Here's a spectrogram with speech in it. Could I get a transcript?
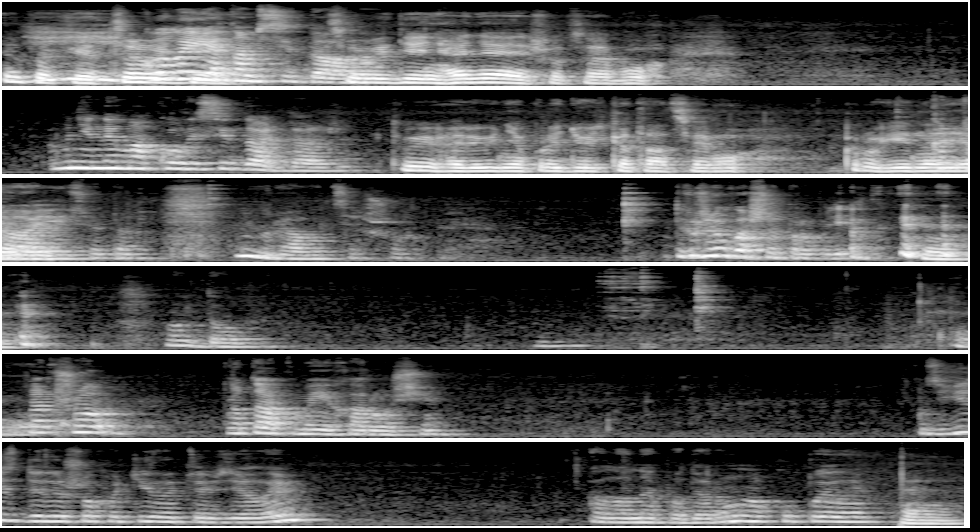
І таке, І цілий коли день, я там сідала? Цілий день ганяєш, оце Бог. Мені нема коли сідати навіть. То і Гарюня прийдуть кататися йому круги на. Катаюся, так. Ну, нравиться, що. Дуже ваша проблема. М. Ой, добре. Так що, отак, мої хороші. З'їздили, що хотіли, те взяли. Головне подарунок купили. М.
